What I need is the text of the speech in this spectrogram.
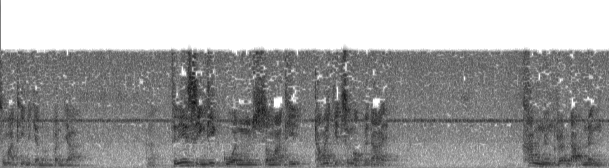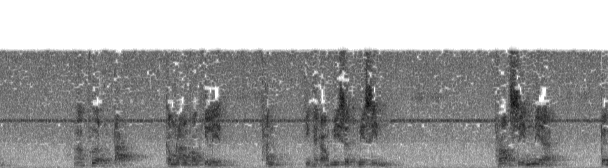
สมาธินี่จะนุนปัญญา ทีนี้สิ่งที่กวนสมาธิทำให้จิตสงบไม่ได้ ขั้นหนึ่งระดับหนึ่งเพื่อตัดกำลังของกิเลสท่านจึงให้เรามีสมีศีลเพราะศีลเนี่ยเป็น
